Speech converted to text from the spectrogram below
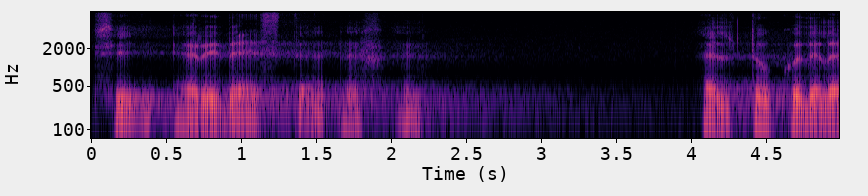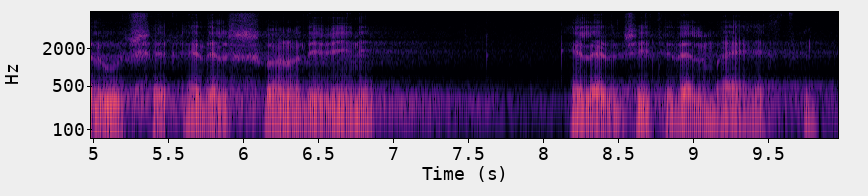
si ridesta al tocco della luce e del suono divini elargiti dal Maestro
